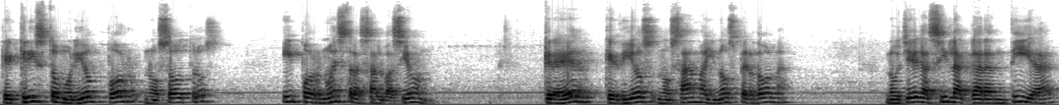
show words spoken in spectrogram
que Cristo murió por nosotros y por nuestra salvación. Creer que Dios nos ama y nos perdona, nos llega así la garantía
